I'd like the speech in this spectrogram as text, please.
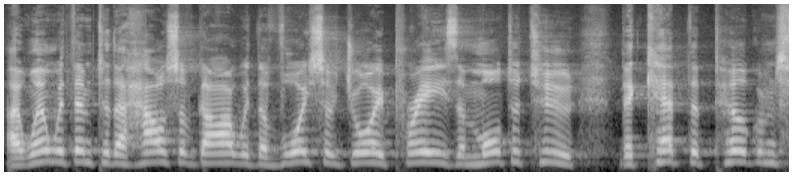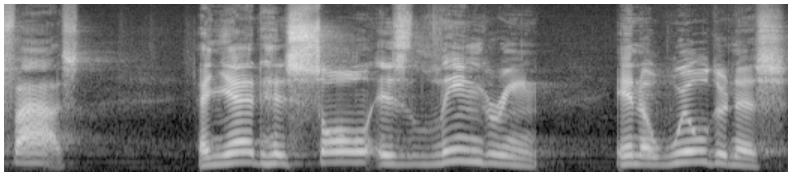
I went with them to the house of God with the voice of joy, praise, the multitude that kept the pilgrims fast. And yet his soul is lingering in a wilderness.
